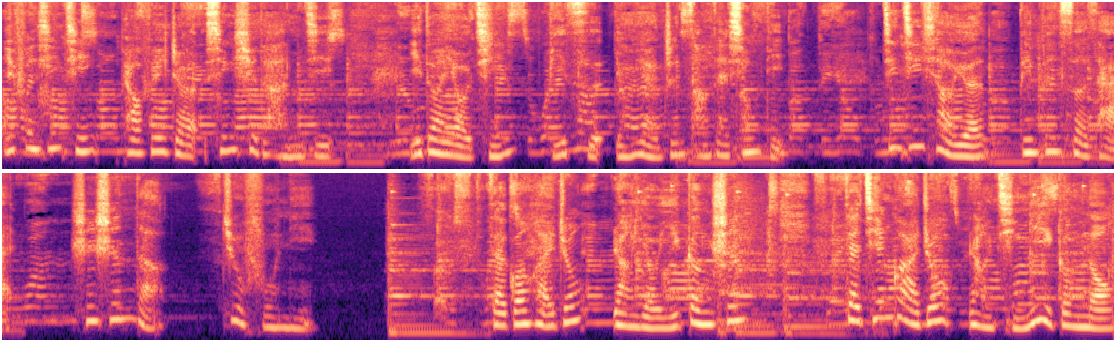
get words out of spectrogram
一份心情飘飞着心绪的痕迹，一段友情彼此永远珍藏在心底。晶晶校园，缤纷色彩，深深的祝福你。在关怀中让友谊更深，在牵挂中让情谊更浓，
